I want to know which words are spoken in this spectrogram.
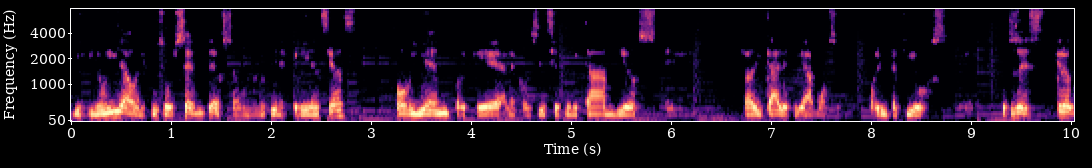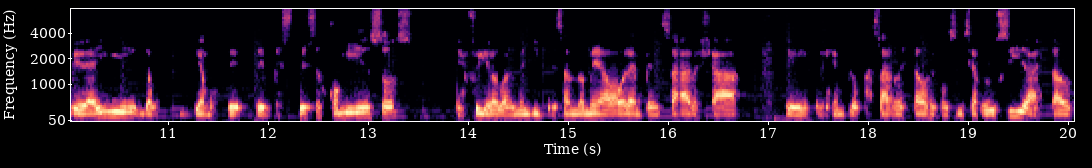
disminuida o incluso ausente, o sea, uno no tiene experiencias, o bien porque la conciencia tiene cambios eh, radicales, digamos, cualitativos. Entonces, creo que de ahí, digamos, de, esos comienzos, eh, fui gradualmente interesándome ahora en pensar ya, eh, por ejemplo, pasar de estados de conciencia reducida a estados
